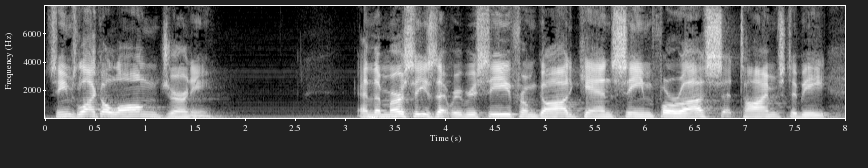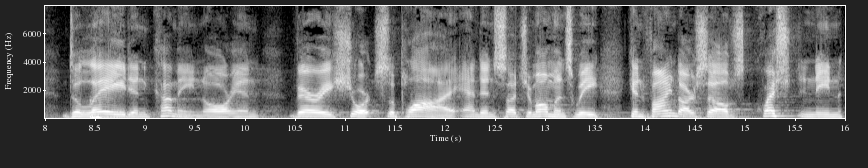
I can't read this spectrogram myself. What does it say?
Seems like a long journey. And the mercies that we receive from God can seem for us at times to be delayed in coming or in very short supply. And in such moments, we can find ourselves questioning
